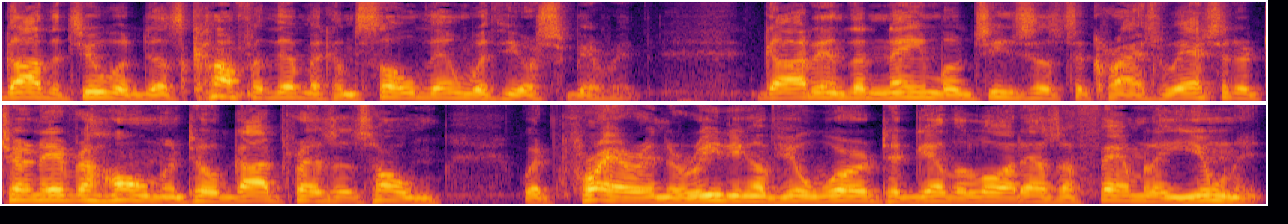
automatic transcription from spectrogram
God, that you would just comfort them and console them with your spirit. God, in the name of Jesus the Christ, we ask you to turn every home into a God presence home with prayer and the reading of your word together, Lord, as a family unit.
